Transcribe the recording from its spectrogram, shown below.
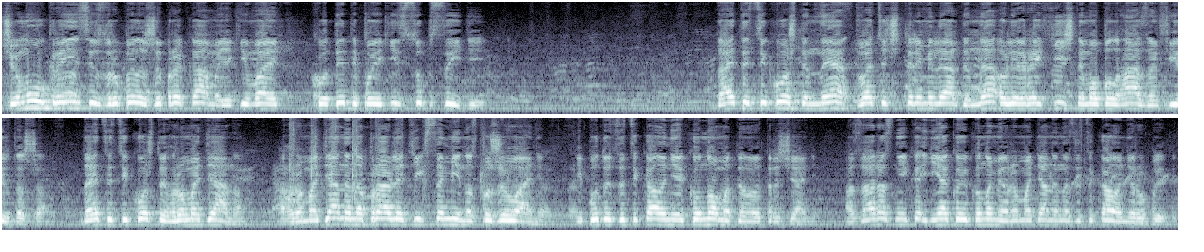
Чому українців зробили жебраками, які мають ходити по якійсь субсидії? Дайте ці кошти не 24 мільярди, не олігархічним облгазам Фірташа. Дайте ці кошти громадянам. А громадяни направлять їх самі на споживання і будуть зацікавлені економити на витрачанні. А зараз ніякої економії громадяни не зацікавлені робити.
